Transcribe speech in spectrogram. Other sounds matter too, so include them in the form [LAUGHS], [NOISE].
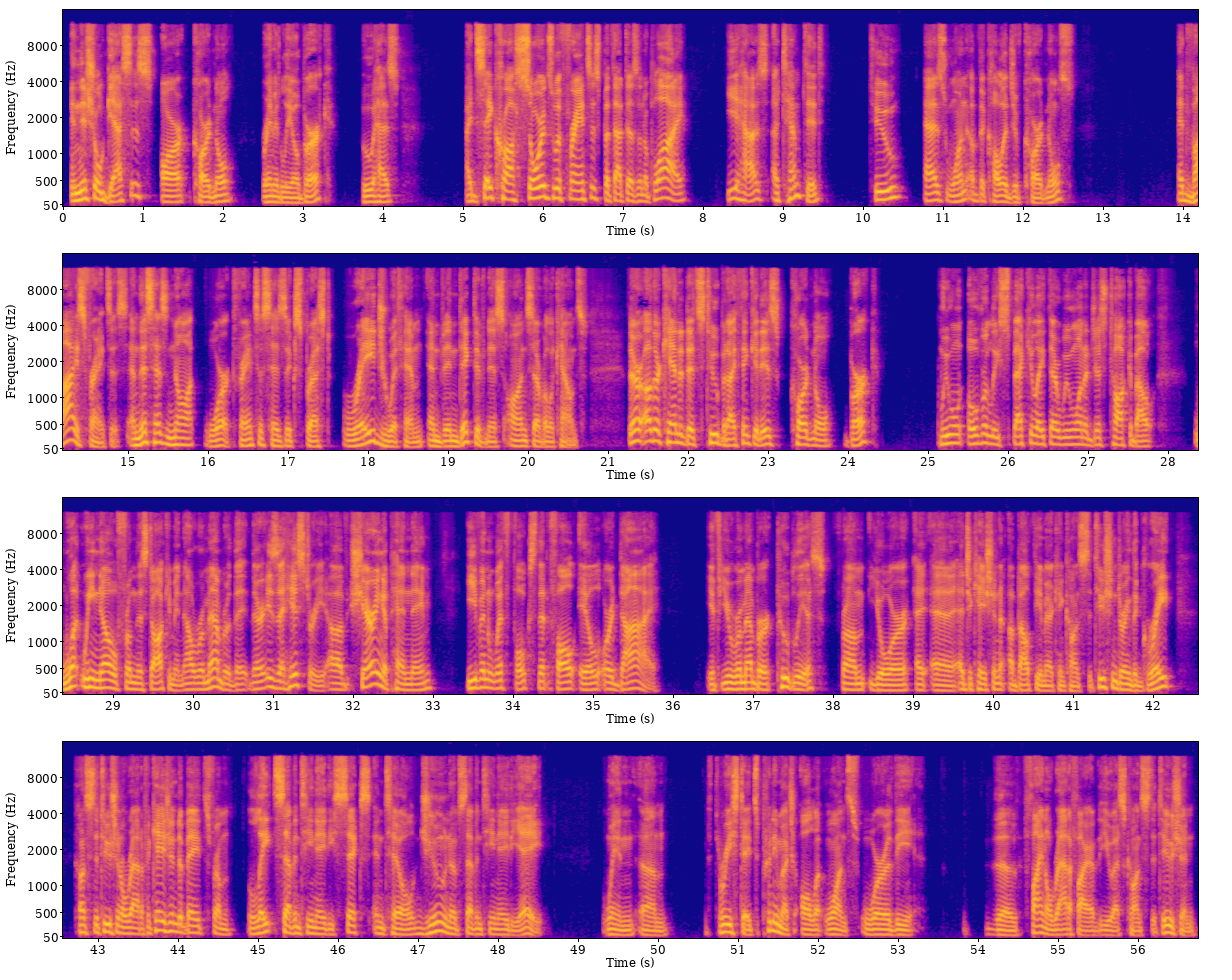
Initial guesses are Cardinal Raymond Leo Burke, who has, I'd say, crossed swords with Francis, but that doesn't apply. He has attempted to, as one of the College of Cardinals, advise Francis, and this has not worked. Francis has expressed rage with him and vindictiveness on several accounts. There are other candidates too, but I think it is Cardinal Burke. We won't overly speculate there. We want to just talk about what we know from this document. Now, remember that there is a history of sharing a pen name, even with folks that fall ill or die. If you remember Publius from your uh, education about the American Constitution during the great constitutional ratification debates from late 1786 until June of 1788, when um, three states pretty much all at once were the the final ratifier of the U.S. Constitution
